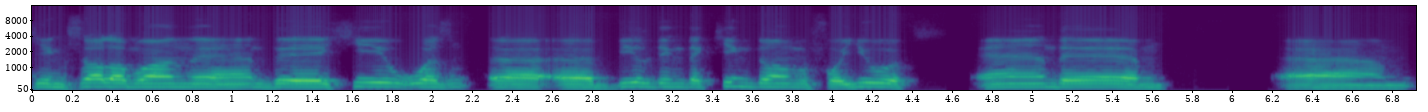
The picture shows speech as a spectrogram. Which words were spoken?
King Solomon, and uh, he was uh, building the kingdom for you and um, um,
